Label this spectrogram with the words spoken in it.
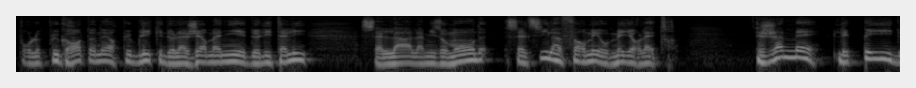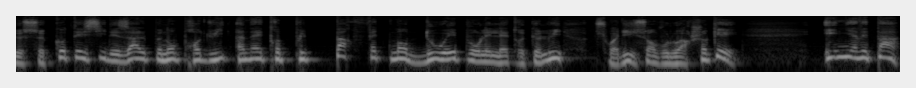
pour le plus grand honneur public de la Germanie et de l'Italie, celle-là l'a mise au monde, celle-ci l'a formée aux meilleures lettres. Jamais les pays de ce côté-ci des Alpes n'ont produit un être plus parfaitement doué pour les lettres que lui, soit dit sans vouloir choquer. Il n'y avait pas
